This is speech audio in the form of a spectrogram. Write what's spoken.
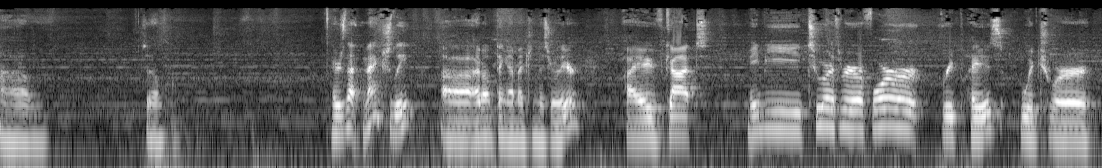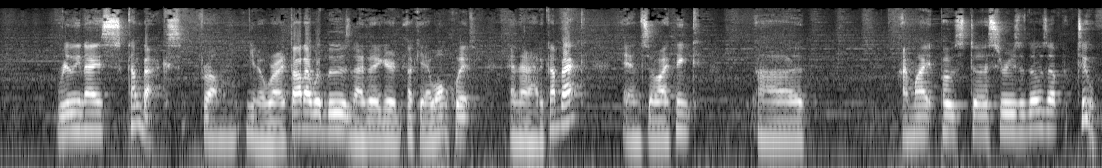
Um, so there's that. And actually, uh, I don't think I mentioned this earlier. I've got maybe two or three or four replays which were really nice comebacks from you know where I thought I would lose and I figured okay I won't quit and then I had a comeback and so I think uh, I might post a series of those up too.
